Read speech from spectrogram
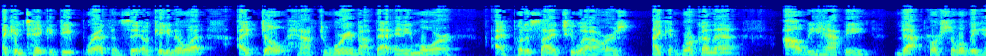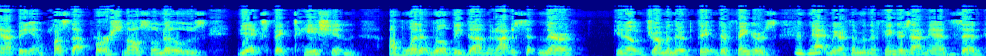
I can take a deep breath and say, okay, you know what? I don't have to worry about that anymore. I put aside two hours. I can work on that. I'll be happy. That person will be happy. And plus that person also knows the expectation of when it will be done. They're not just sitting there you know, drumming their their fingers mm-hmm. at me or thumbing their fingers at me. I said,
